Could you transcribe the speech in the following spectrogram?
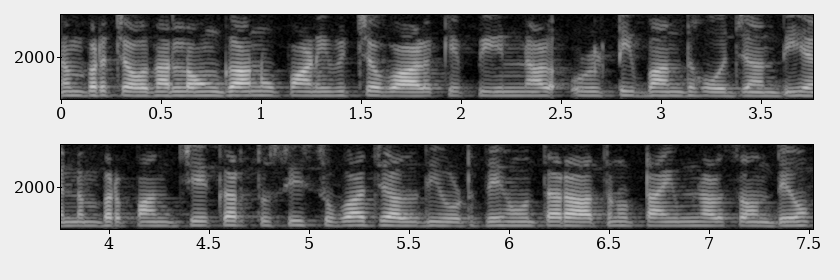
ਨੰਬਰ 14 ਲੌਂਗਾਂ ਨੂੰ ਪਾਣੀ ਵਿੱਚ ਉਬਾਲ ਕੇ ਪੀਣ ਨਾਲ ਉਲਟੀ ਬੰਦ ਹੋ ਜਾਂਦੀ ਹੈ। ਨੰਬਰ ਪੰਜ, ਜੇਕਰ ਤੁਸੀਂ ਸਵੇਰ ਜਲਦੀ ਉੱਠਦੇ ਹੋ, ਤਾਂ ਰਾਤ ਨੂੰ ਟਾਈਮ ਨਾਲ ਸੌਂਦੇ ਹੋ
